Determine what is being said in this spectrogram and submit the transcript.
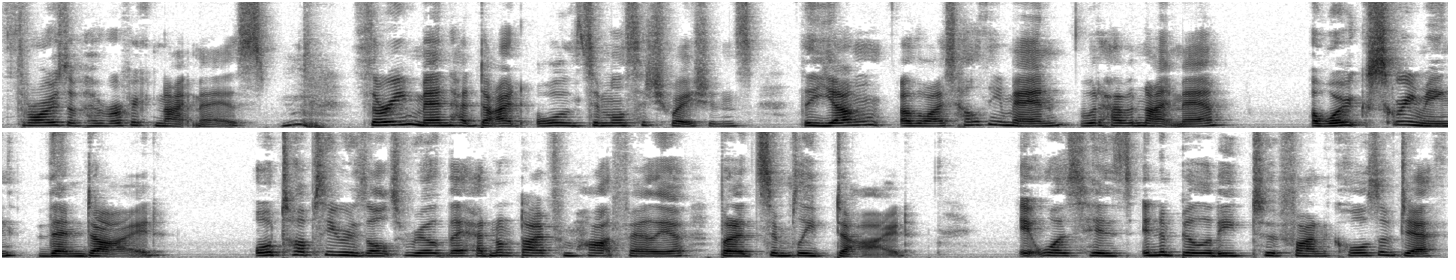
throes of horrific nightmares. Hmm. Three men had died all in similar situations. The young, otherwise healthy man would have a nightmare, awoke screaming, then died. Autopsy results revealed they had not died from heart failure, but had simply died. It was his inability to find a cause of death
